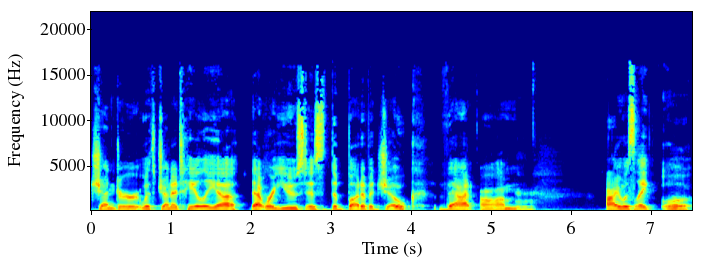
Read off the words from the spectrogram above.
gender with genitalia that were used as the butt of a joke that um, I was like, ugh,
